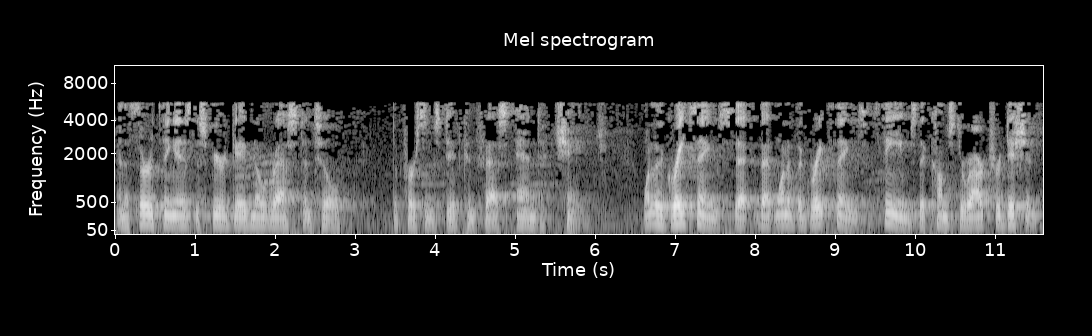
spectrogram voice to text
And the third thing is the Spirit gave no rest until the persons did confess and change. One of the great things that, that one of the great things, themes that comes through our tradition,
